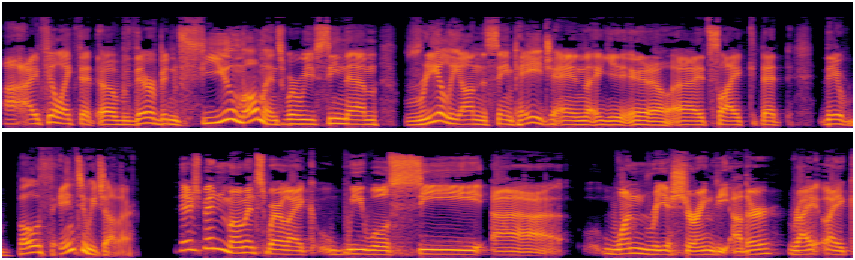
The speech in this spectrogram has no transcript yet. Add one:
I feel like that uh, there have been few moments where we've seen them really on the same page, and uh, you know, uh, it's like that they're both into each other. there's been moments where like we will see uh one reassuring the other, right? Like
